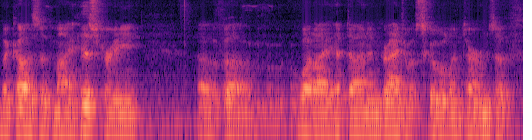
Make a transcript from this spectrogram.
because of my history of uh, what I had done in graduate school in terms of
